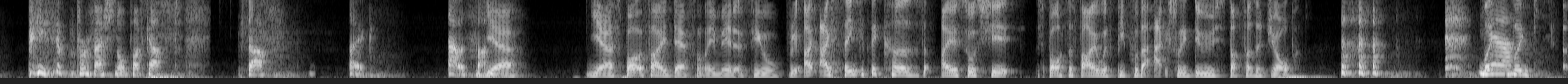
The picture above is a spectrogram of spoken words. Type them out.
professional podcast stuff. Like that was fun. Yeah. Yeah, Spotify definitely made it feel re- I, I think because I associate Spotify with people that actually do stuff as a job. like Yeah. like uh,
